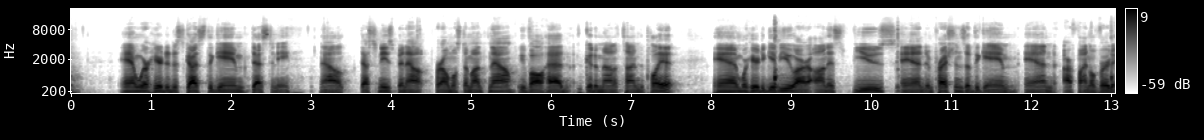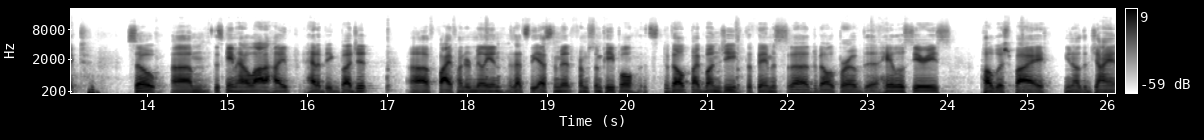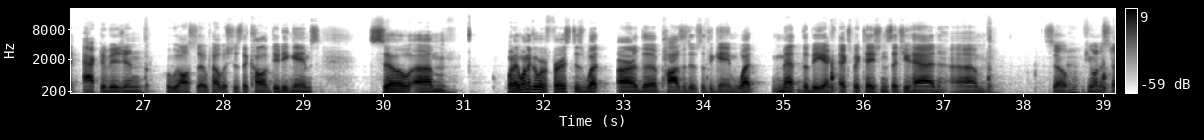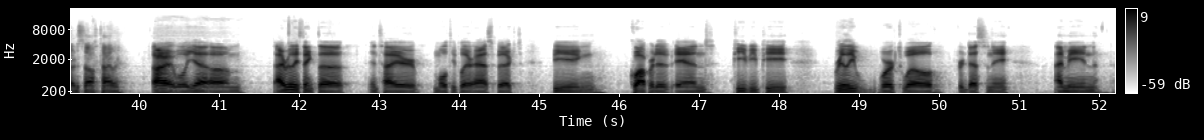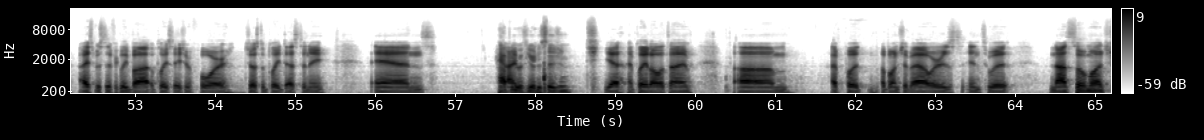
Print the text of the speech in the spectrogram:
and we're here to discuss the game Destiny. Now, Destiny's been out for almost a month now. We've all had a good amount of time to play it, and we're here to give you our honest views and impressions of the game and our final verdict. So, um, this game had a lot of hype, had a big budget. Uh, 500 million, that's the estimate from some people. It's developed by Bungie, the famous uh, developer of the Halo series, published by you know the giant Activision, who also publishes the Call of Duty games. So um, what I want to go over first is what are the positives of the game? What met the big expectations that you had? Um, so if you want to start us off, Tyler. All right. Well, yeah. Um, I really think the entire multiplayer aspect, being cooperative and PvP, really worked well for Destiny. I mean, I specifically bought a PlayStation 4 just to play Destiny, and Happy I- with your decision? yeah, I play it all the time. Um, I've put a bunch of hours into it. Not so much.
